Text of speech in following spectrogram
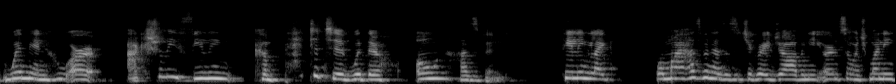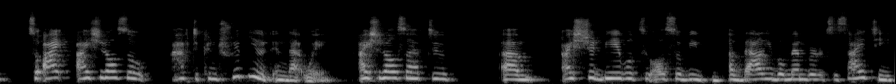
women who are actually feeling competitive with their own husband feeling like well my husband has such a great job and he earns so much money so i i should also have to contribute in that way i should also have to um, I should be able to also be a valuable member of society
